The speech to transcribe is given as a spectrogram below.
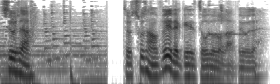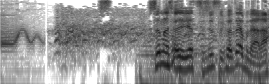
是不是啊？就出场费得给走走了，对不对？生了小姐姐，此时此刻在不在来？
